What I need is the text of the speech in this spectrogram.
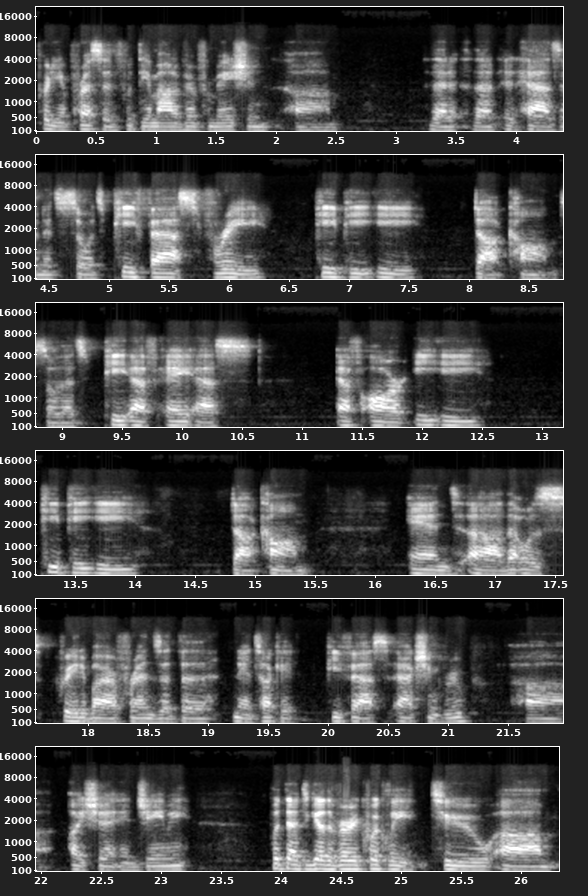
pretty impressive with the amount of information um, that it, that it has, and it's so it's PFAS free PPE.com. So that's P F A S F R E E P P E dot com. And uh, that was created by our friends at the Nantucket PFAS Action Group, uh, Aisha and Jamie. Put that together very quickly to um,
